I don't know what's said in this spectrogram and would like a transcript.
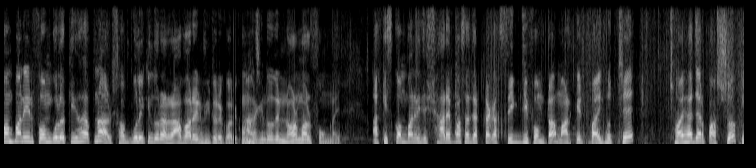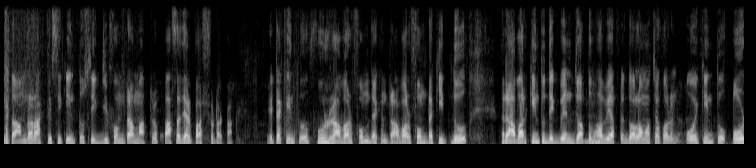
কোম্পানির ফোমগুলো কি হয় আপনার? সবগুলো কিন্তু ওরা রাবারের ভিতরে করে। কোনটা আচ্ছা। কিন্তু ওদের নর্মাল ফোম নাই। আকিস কোম্পানির যে সাড়ে পাঁচ হাজার টাকা সিক্স জি ফোমটা মার্কেট প্রাইস হচ্ছে ছয় হাজার পাঁচশো কিন্তু আমরা রাখতেছি কিন্তু সিক্স জি ফোমটা মাত্র পাঁচ হাজার পাঁচশো টাকা। এটা কিন্তু ফুল রাবার ফোম দেখেন রাবার ফোমটা কিন্তু রাবার কিন্তু দেখবেন যতভাবে আপনি দলামাচা করেন ওই কিন্তু ওর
